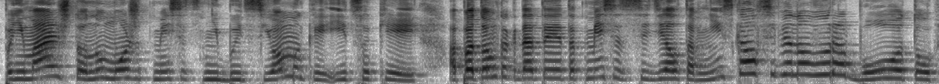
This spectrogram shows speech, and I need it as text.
понимаешь, что, ну, может месяц не быть съемок, и it's okay, а потом, когда ты этот месяц сидишь сидел там, не искал себе новую работу,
